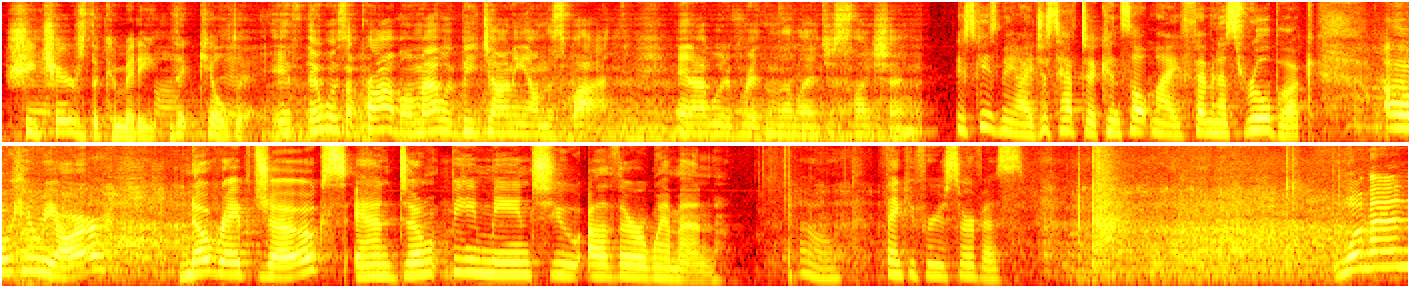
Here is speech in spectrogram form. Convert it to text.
She uh, chairs the committee uh, that killed it. If there was a problem, I would be Johnny on the spot, and I would have written the legislation. Excuse me, I just have to consult my feminist rule book. Oh, here we are. No rape jokes, and don't be mean to other women. Oh, thank you for your service. Woman,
